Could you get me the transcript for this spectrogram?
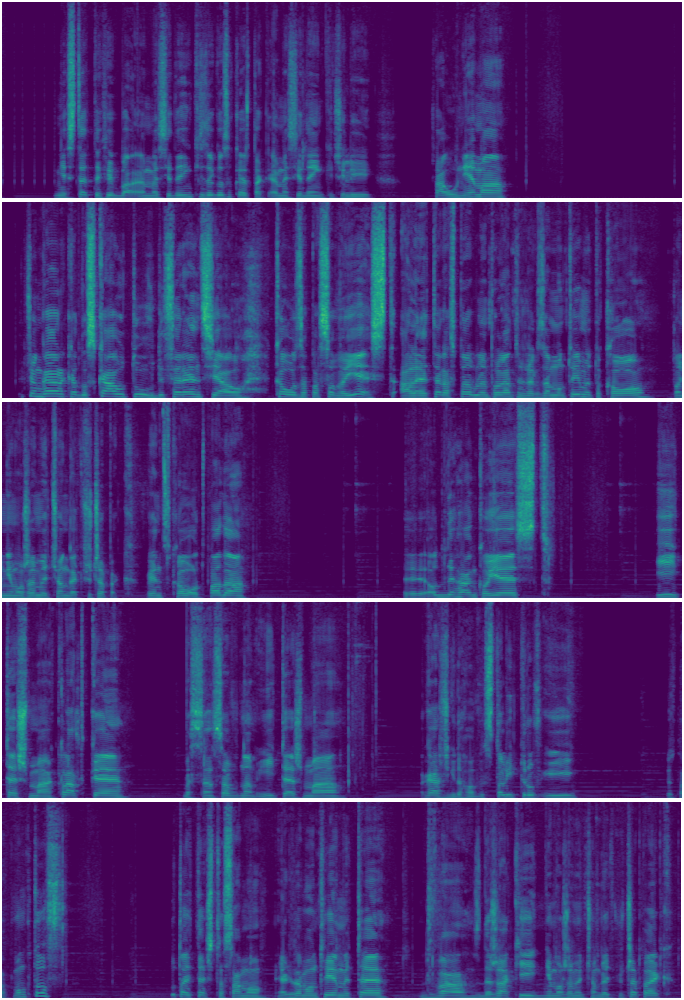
Niestety chyba MS1 z tego co kojarzę, tak MS1, czyli szału nie ma. Wyciągarka do skautów, dyferencjał, koło zapasowe jest, ale teraz problem polega na tym, że jak zamontujemy to koło, to nie możemy ciągać przyczepek, więc koło odpada. Yy, Oddychanko jest i też ma klatkę bezsensowną i też ma bagażnik dachowy 100 litrów i 300 punktów. Tutaj też to samo, jak zamontujemy te dwa zderzaki, nie możemy ciągać przyczepek.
